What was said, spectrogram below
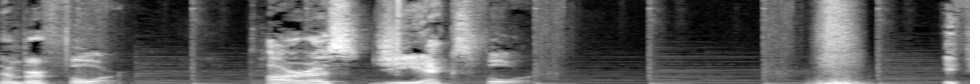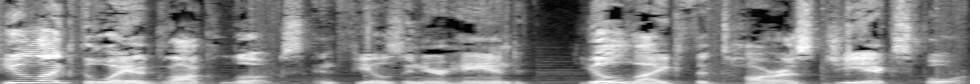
Number 4. Taurus GX4 If you like the way a Glock looks and feels in your hand, you'll like the Taurus GX4.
